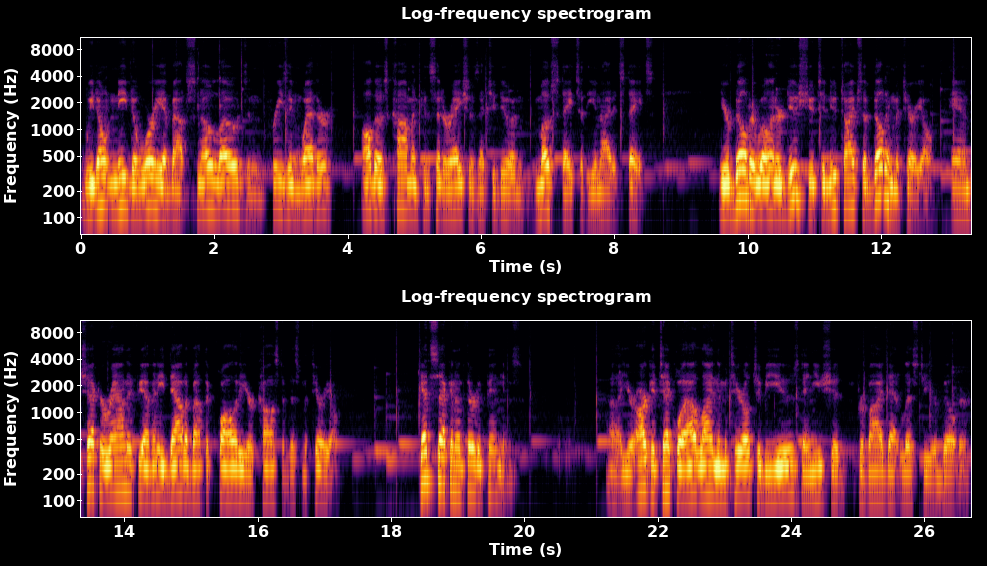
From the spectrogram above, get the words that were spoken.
We don't need to worry about snow loads and freezing weather, all those common considerations that you do in most states of the United States. Your builder will introduce you to new types of building material and check around if you have any doubt about the quality or cost of this material. Get second and third opinions. Uh, your architect will outline the material to be used, and you should provide that list to your builder.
